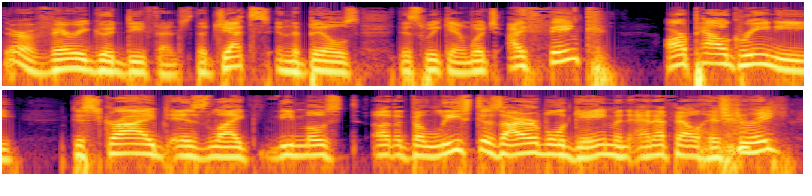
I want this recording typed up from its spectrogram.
they're a very good defense. The Jets and the Bills this weekend, which I think our pal Greeny described as like the most, uh, the least desirable game in NFL history.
